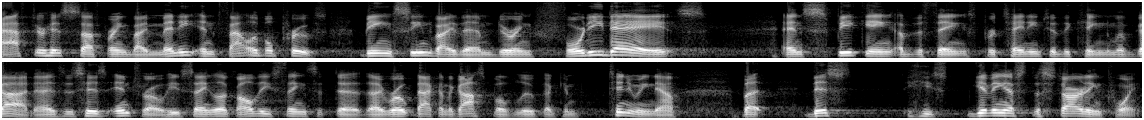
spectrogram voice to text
after his suffering by many infallible proofs, being seen by them during 40 days and speaking of the things pertaining to the kingdom of God. Now, this is his intro. He's saying, Look, all these things that, uh, that I wrote back in the Gospel of Luke, I'm continuing now, but this he's giving us the starting point.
